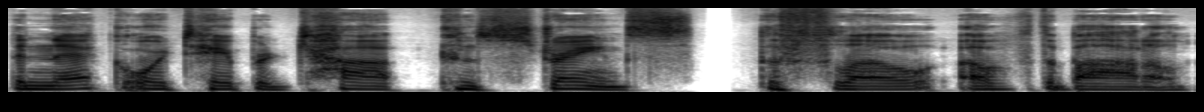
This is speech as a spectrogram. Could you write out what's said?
the neck or tapered top constrains the flow of the bottle.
